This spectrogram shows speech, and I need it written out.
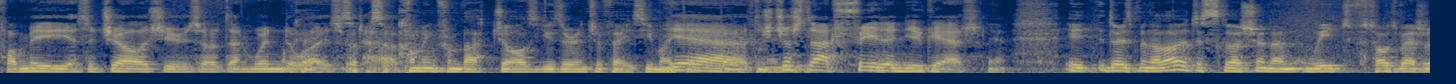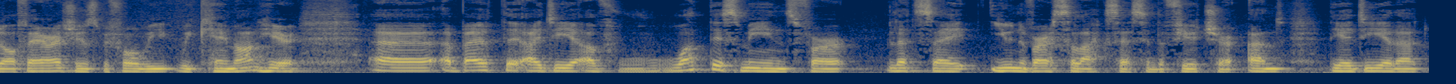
for me as a JAWS user than Windows okay, so, would have. So coming from that JAWS user interface, you might yeah, there's just that feeling you get. Yeah, it, there's been a lot of discussion, and we talked about it off air actually just before we, we came on here uh, about the idea of what this means for, let's say, universal access in the future, and the idea that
